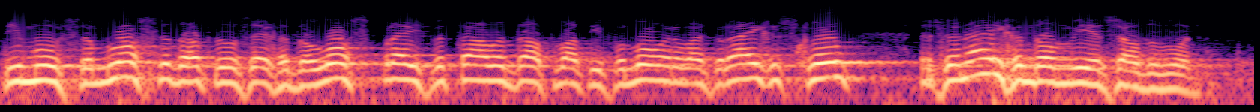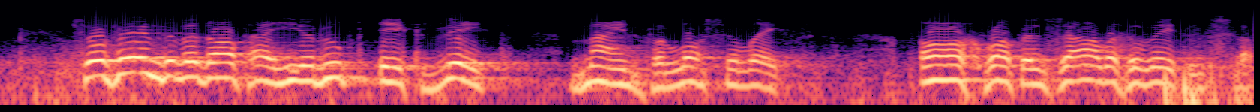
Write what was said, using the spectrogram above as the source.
die moest hem lossen, dat wil zeggen de losprijs betalen, dat wat hij verloren was, de eigen schuld, zijn eigendom weer zouden worden. Zo vinden we dat hij hier roept, ik weet, mijn verlosser leeft. Ach, wat een zalige wetenschap.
